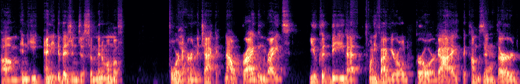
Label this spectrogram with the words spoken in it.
um, in e- any division. Just a minimum of four yeah. to earn the jacket. Now, bragging rights. You could be that 25 year old girl or guy that comes in third.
